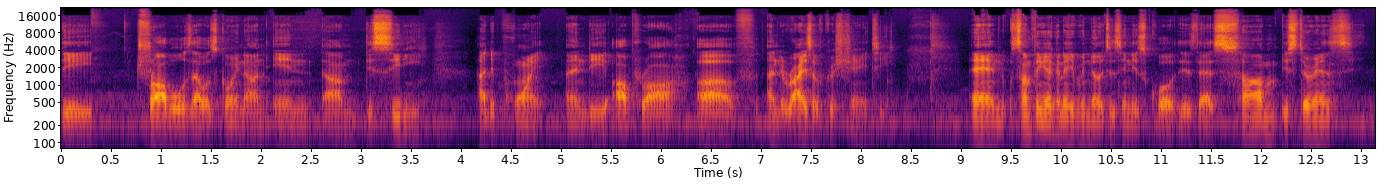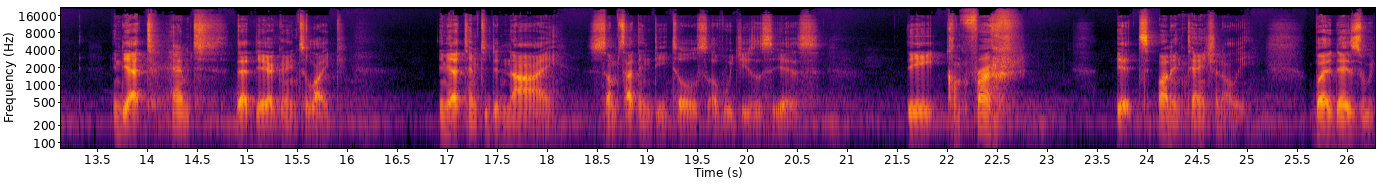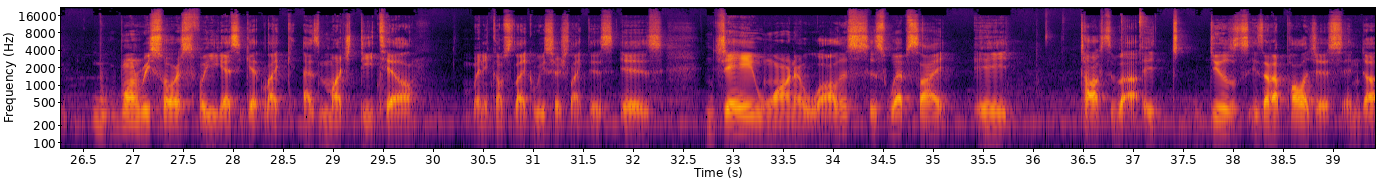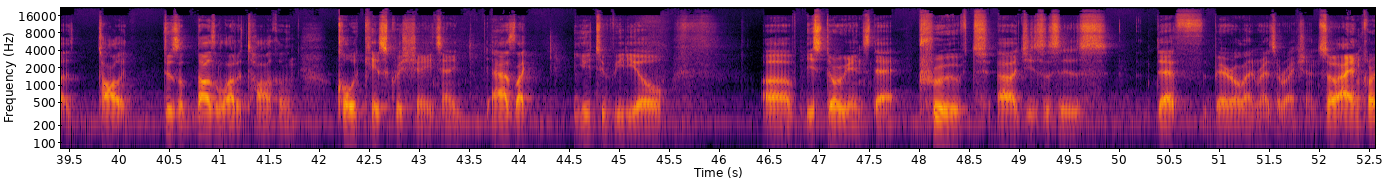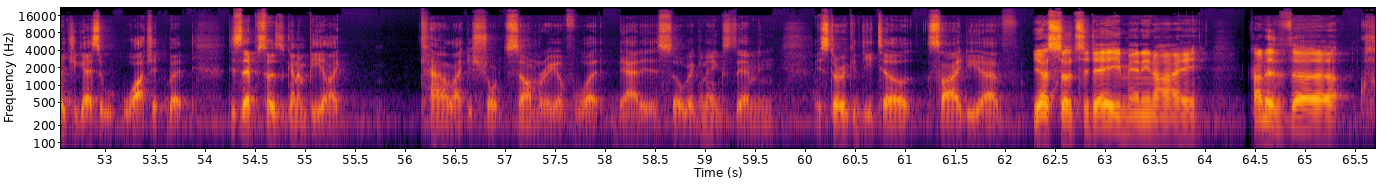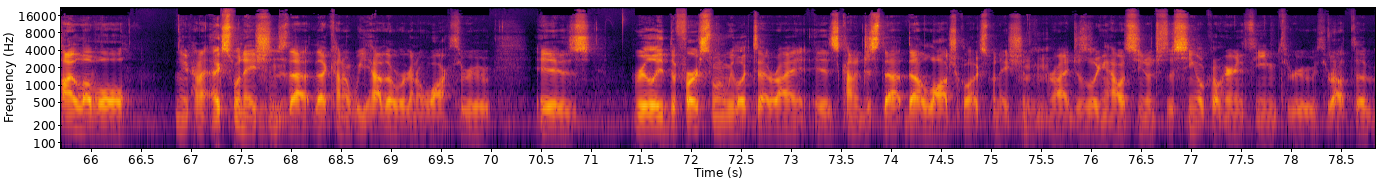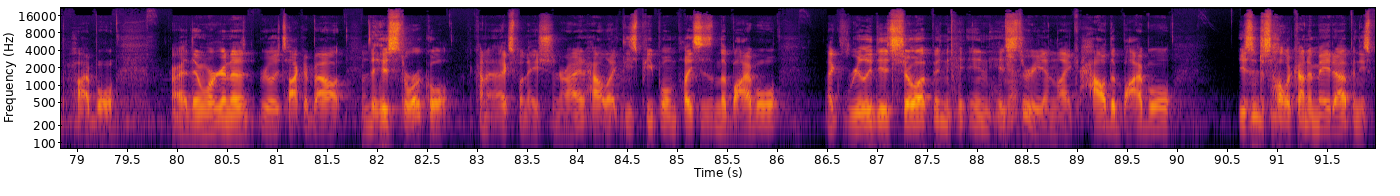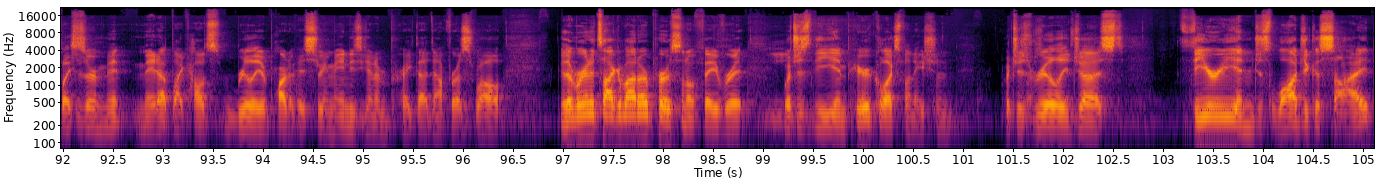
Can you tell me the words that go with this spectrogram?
the troubles that was going on in um, the city at the point and the uproar of and the rise of Christianity. And something you're gonna even notice in this quote is that some historians, in the attempt that they are going to like, in the attempt to deny some certain details of who Jesus is, they confirm it unintentionally. But there's one resource for you guys to get like as much detail when it comes to like research like this is J. Warner Wallace's website. It talks about it deals is an apologist and does talk does, does a lot of talk on cold case Christianity and has like a YouTube video of historians that proved uh, Jesus's death, burial, and resurrection. So I encourage you guys to watch it. But this episode is gonna be like kind of like a short summary of what that is. So we're gonna examine historical detail side. Do you have? Yeah. So today, Manny and I, kind of the high level, you know, kind of explanations mm-hmm. that that kind of we have that we're gonna walk through is really the first one we looked at right is kind of just that that logical explanation mm-hmm. right? Just looking how it's you know just a single coherent theme through throughout the bible all right? Then we're gonna really talk about the historical kind of explanation right? How like these people and places in the bible like really did show up in in history yeah. and like how the bible isn't just all kind of made up and these places are made up like how it's really a part of history. Mandy's gonna break that down for us as well. and then we're gonna talk about our personal favorite which is the empirical explanation which is really just theory and just logic aside,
